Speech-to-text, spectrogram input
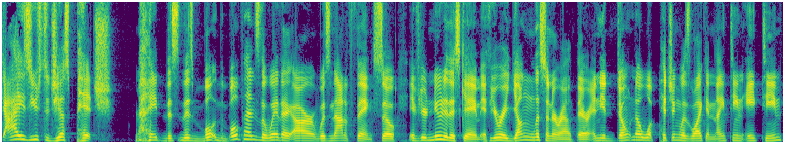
guys used to just pitch right? This this bull, the bullpens the way they are was not a thing. So if you're new to this game, if you're a young listener out there and you don't know what pitching was like in 1918,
